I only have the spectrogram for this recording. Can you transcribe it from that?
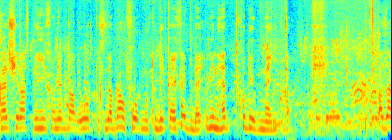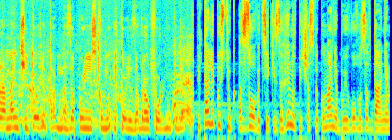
Перший раз приїхав, як дали отпуск, забрав форму туди, хай буде. І Він геть ходив в неї. А зараз менший теж там на Запорізькому і теж забрав форму туди. Віталій Костюк, азовець, який загинув під час виконання бойового завдання.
